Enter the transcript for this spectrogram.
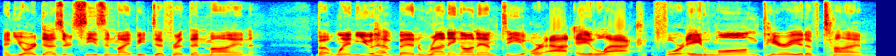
And your desert season might be different than mine. But when you have been running on empty or at a lack for a long period of time,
